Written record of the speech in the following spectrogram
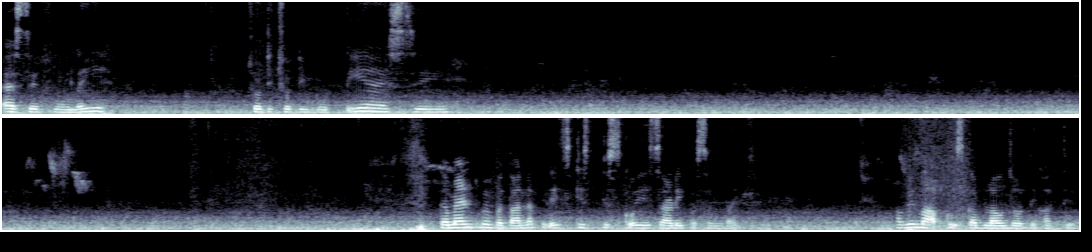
ऐसे फूल है ये। छोटी छोटी बूटी है ऐसे। कमेंट में बताना प्लीज़ किस किस को ये साड़ी पसंद आई। अभी मैं आपको इसका ब्लाउज और दिखाती हूँ।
